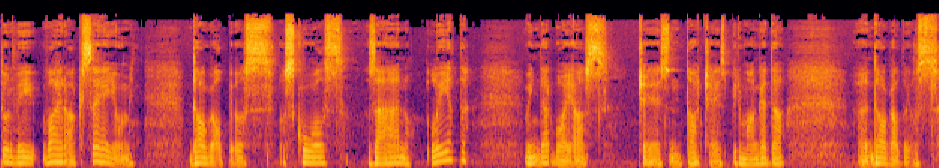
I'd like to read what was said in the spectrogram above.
tur bija vairāki sējumi. Daugalpils skolas zēnu lieta, viņi darbojās 40, tā 41. gadā eh, Daugalpils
